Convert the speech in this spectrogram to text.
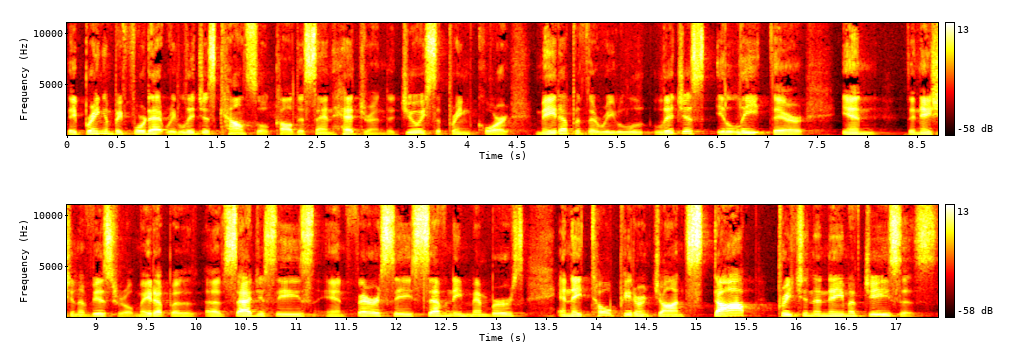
They bring them before that religious council called the Sanhedrin, the Jewish Supreme Court, made up of the religious elite there in the nation of Israel, made up of, of, Sadducees and Pharisees, 70 members, and they told Peter and John, Stop preaching the name of Jesus.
